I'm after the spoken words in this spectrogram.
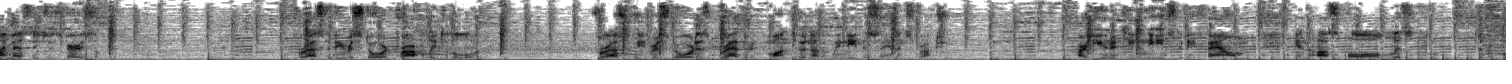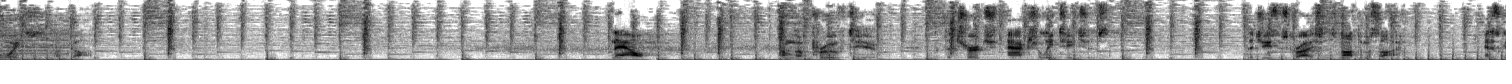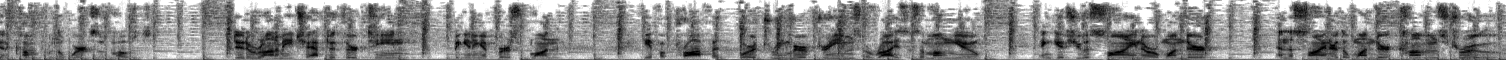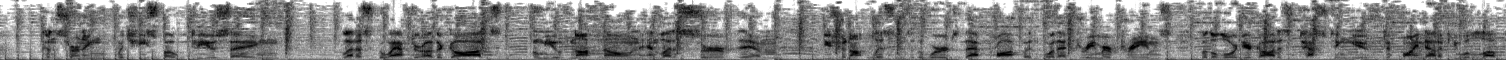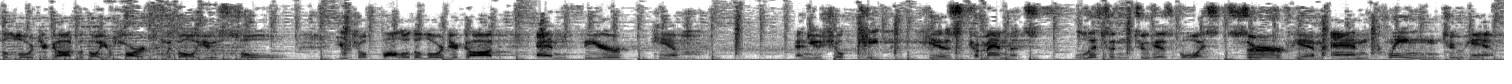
My message is very simple. For us to be restored properly to the Lord, for us to be restored as brethren one to another, we need the same instruction. Our unity needs to be found in us all listening to the voice of God. Now, I'm going to prove to you that the church actually teaches that Jesus Christ is not the Messiah. And it's going to come from the words of Moses. Deuteronomy chapter 13, beginning at verse 1. If a prophet or a dreamer of dreams arises among you and gives you a sign or a wonder, and the sign or the wonder comes true concerning which he spoke to you, saying, Let us go after other gods whom you have not known, and let us serve them. Shall not listen to the words of that prophet or that dreamer of dreams, for the Lord your God is testing you to find out if you will love the Lord your God with all your heart and with all your soul. You shall follow the Lord your God and fear him, and you shall keep his commandments. Listen to his voice, serve him, and cling to him.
